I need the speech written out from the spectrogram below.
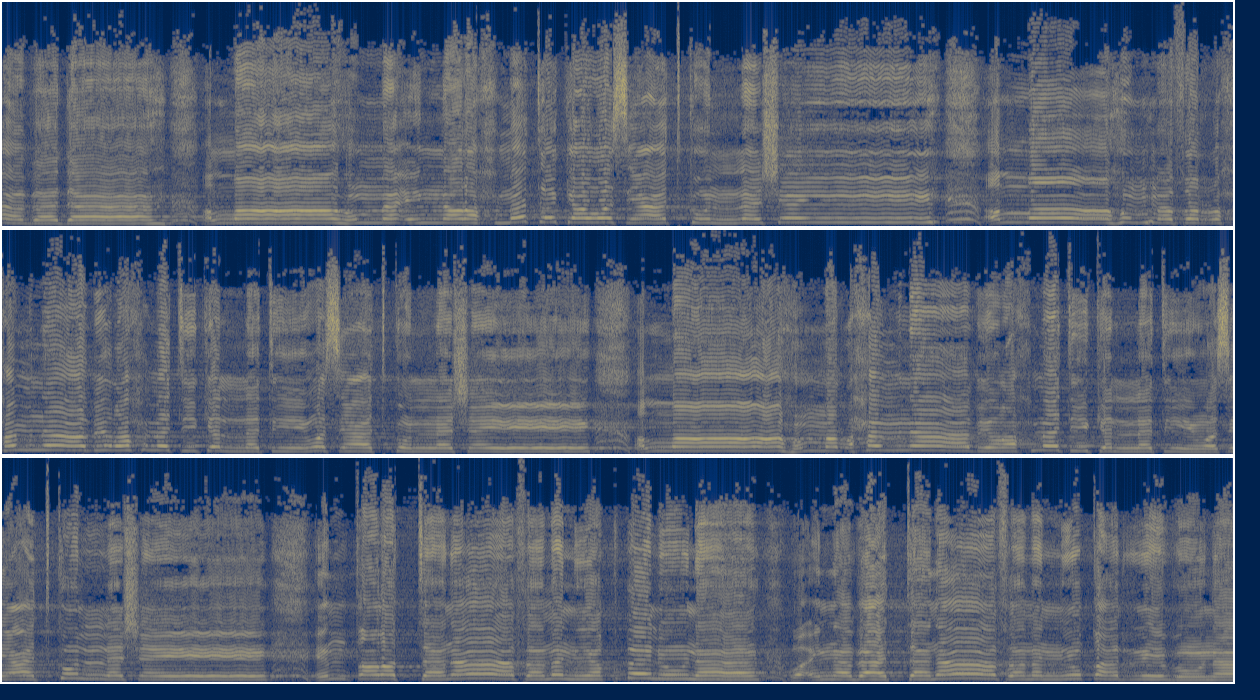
أبدا. اللهم إن رحمتك وسعت كل شيء. اللهم فارحمنا برحمتك التي وسعت كل شيء. اللهم ارحمنا برحمتك التي وسعت كل شيء. إن طردتنا فمن يقبلنا وإن أبعدتنا فمن يقربنا.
